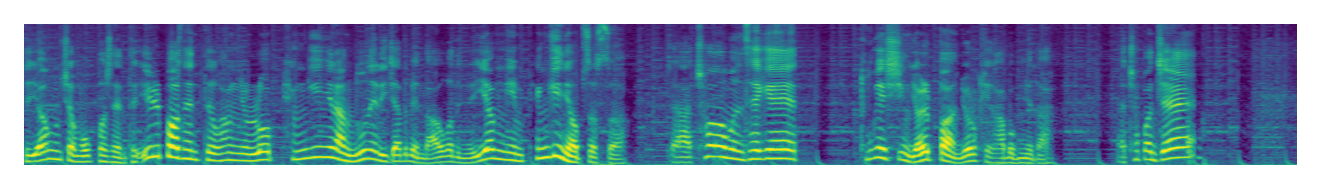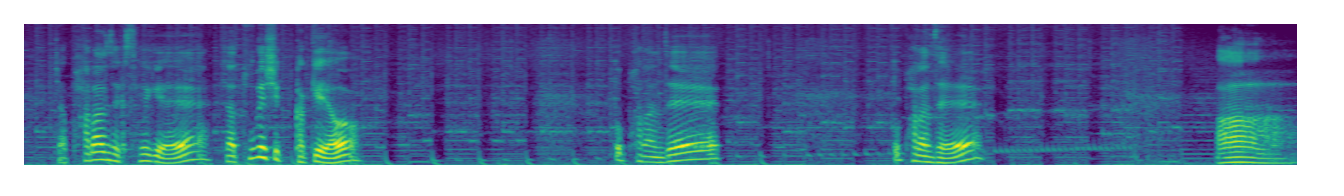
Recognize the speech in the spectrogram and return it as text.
0.5% 1% 확률로 펭귄이랑 눈의 리자드맨 나오거든요. 이 형님 펭귄이 없었어. 자 처음은 3개 2개씩 10번 요렇게 가봅니다. 자, 첫 번째 자 파란색 3개 자 2개씩 갈게요. 또 파란색 또 파란색 아,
